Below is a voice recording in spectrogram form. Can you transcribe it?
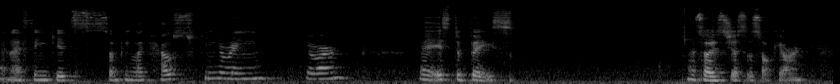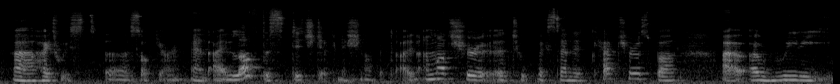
and I think it's something like house fingering yarn. Uh, is the base. And so it's just a sock yarn uh, high twist uh, sock yarn. And I love the stitch definition of it. I, am not sure uh, to extend it captures but I, I really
